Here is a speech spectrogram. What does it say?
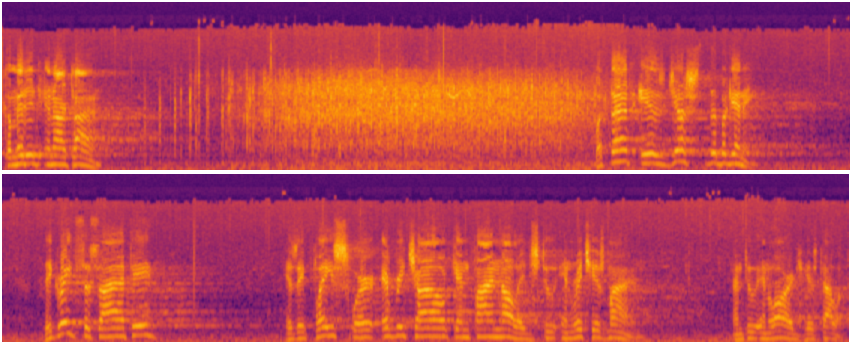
committed in our time. But that is just the beginning. The Great Society is a place where every child can find knowledge to enrich his mind and to enlarge his talents.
